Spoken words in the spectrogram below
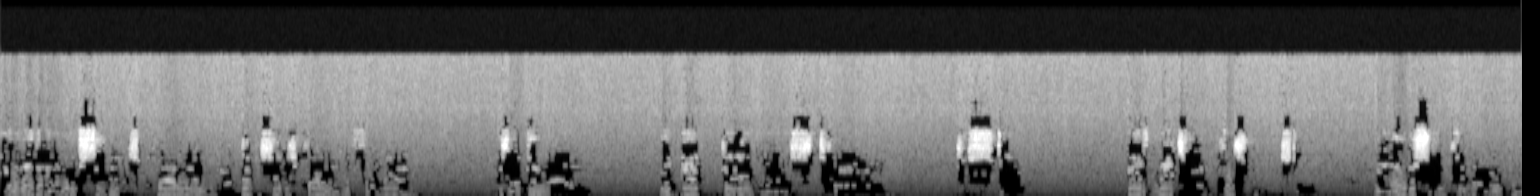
I know that I it as clearly, and I didn't see as clearly in the front end as I do now, but it gave us time to gave me time to. My oldest son came out of the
